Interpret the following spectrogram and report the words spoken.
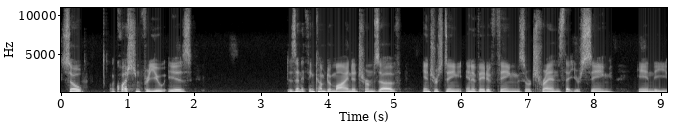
So, a question for you is Does anything come to mind in terms of interesting, innovative things or trends that you're seeing in the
